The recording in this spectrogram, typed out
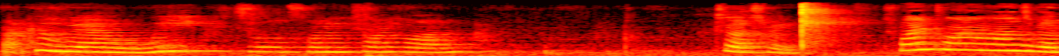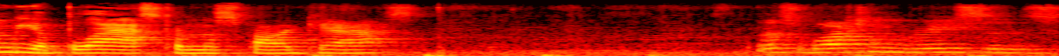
Not because we have a week till 2021. Trust me, 2021 is gonna be a blast on this podcast. Us watching races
